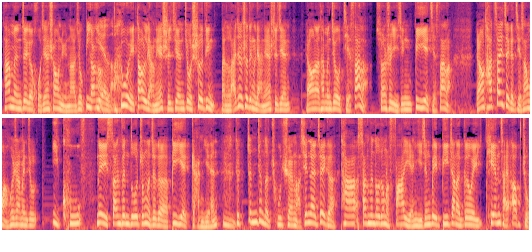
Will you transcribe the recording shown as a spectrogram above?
他们这个火箭少女呢就刚毕业了对，到两年时间就设定，本来就设定两年时间，然后呢他们就解散了，算是已经毕业解散了。然后他在这个解散晚会上面就一哭，那三分多钟的这个毕业感言，嗯就真正的出圈了。现在这个他三分多钟的发言已经被 B 站的各位天才 UP 主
